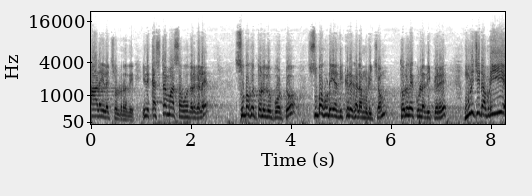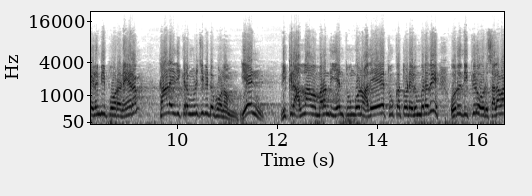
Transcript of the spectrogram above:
காலையில சொல்றது. இது கஷ்டமா சகோதரர்களே சுபகு தொழுது போட்டு சுபகுடைய திக்ருகளை முடிச்சோம். தொழுகைக்குள்ள திக்ரு. முடிச்சிட்டு அப்படியே எழும்பி போற நேரம் காலை திக்கிற முடிச்சுக்கிட்டு போனோம். ஏன்? திக்கிற அல்லாவை மறந்து ஏன் தூங்கணும்? அதே தூக்கத்தோட எழும்புறது ஒரு திக்கிற ஒரு செலவா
